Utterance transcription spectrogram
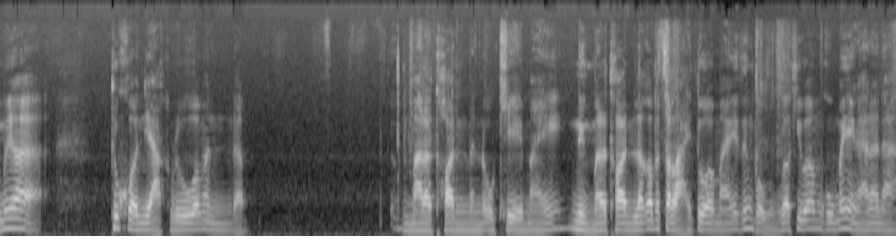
เมื่อทุกคนอยากรู้ว่ามันแบบมาราธอนมันโอเคไหมหนึ่งมาราธอนแล้วก็สลายตัวไหม ซึ่งผมก็คิดว่ามันคงไม่อย่างนั้นแล้วนะ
